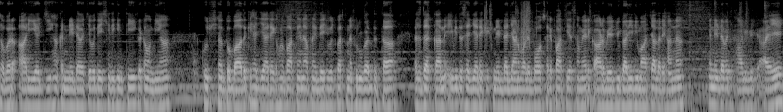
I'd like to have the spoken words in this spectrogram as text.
ਖਬਰ ਆ ਰਹੀ ਹੈ। ਜੀ ਹਾਂ, ਕੈਨੇਡਾ ਵਿੱਚ ਵਿਦੇਸ਼ੀਆਂ ਦੀ ਗਿਣਤੀ ਘਟਾਉਂਦੀਆਂ ਕੁਝ ਤੋਂ ਬਾਅਦ ਕਿਹਾ ਜਾ ਰਿਹਾ ਕਿ ਹੁਣ ਭਾਰਤੀਆਂ ਨੇ ਆਪਣੇ ਦੇਸ਼ ਵਿੱਚ ਵਰਤਣਾ ਸ਼ੁਰੂ ਕਰ ਦਿੱਤਾ। ਇਸ ਦਾ ਕਾਰਨ ਇਹ ਵੀ ਦੱਸਿਆ ਜਾ ਰਿਹਾ ਕਿ ਕੈਨੇਡਾ ਜਾਣ ਵਾਲੇ ਬਹੁਤ ਸਾਰੇ ਭਾਰਤੀ ਇਸ ਸਮੇਂ ਰਿਕਾਰਡ ਬੇਰੁਜ਼ਗਾਰੀ ਦੀ ਮਾਰ ਚੱਲ ਰਹੇ ਹਨ। ਕੈਨੇਡਾ ਵਿੱਚ ਹਾਲ ਹੀ ਵਿੱਚ ਆਏ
